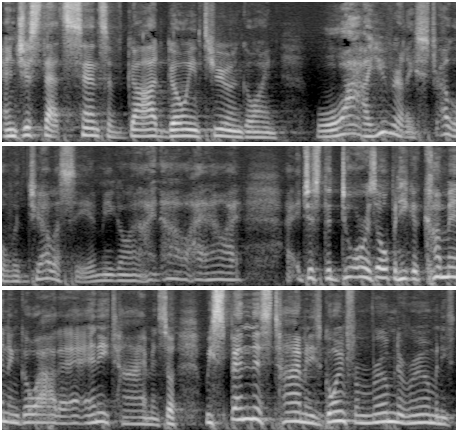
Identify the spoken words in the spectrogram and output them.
And just that sense of God going through and going, wow, you really struggle with jealousy. And me going, I know, I know. I, I, just the door is open. He could come in and go out at any time. And so we spend this time, and he's going from room to room, and he's,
